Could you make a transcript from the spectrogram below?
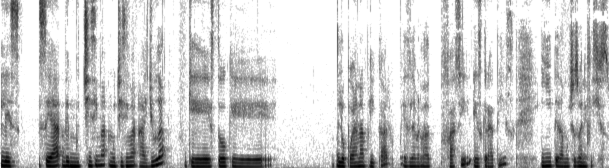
les sea de muchísima, muchísima ayuda. Que esto que lo puedan aplicar es la verdad fácil, es gratis y te da muchos beneficios.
